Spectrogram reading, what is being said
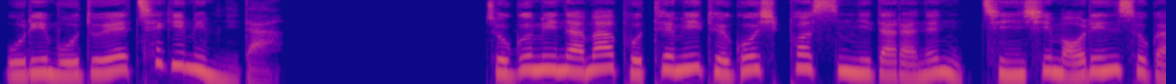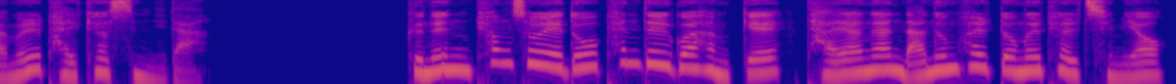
우리 모두의 책임입니다. 조금이나마 보탬이 되고 싶었습니다라는 진심 어린 소감을 밝혔습니다. 그는 평소에도 팬들과 함께 다양한 나눔 활동을 펼치며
